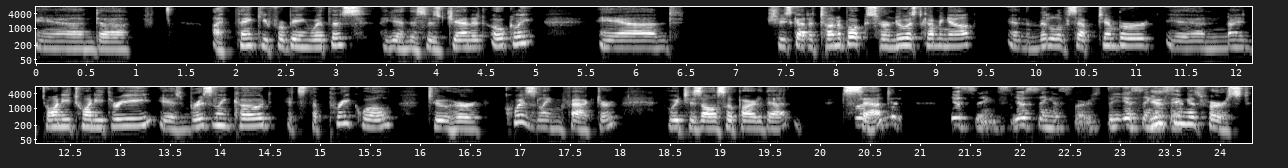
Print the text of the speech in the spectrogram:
And uh, I thank you for being with us. Again, this is Janet Oakley, and she's got a ton of books. Her newest coming out in the middle of September in 2023 is Brisling Code. It's the prequel to her Quisling Factor, which is also part of that set. Jøssing, Jøssing is first. The Jøssing, Jøssing is first.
